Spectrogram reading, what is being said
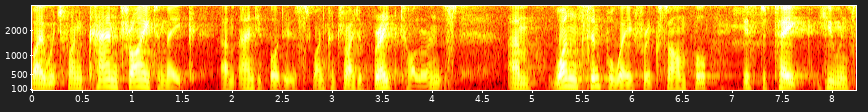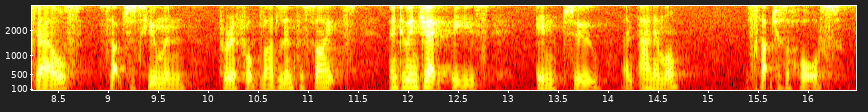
by which one can try to make um, antibodies, one can try to break tolerance. Um, one simple way, for example, is to take human cells, such as human peripheral blood lymphocytes, and to inject these into an animal, such as a horse,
